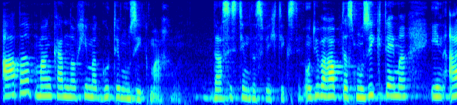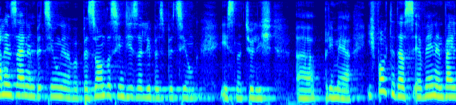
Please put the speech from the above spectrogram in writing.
Aber man kann noch immer gute Musik machen. Das ist ihm das Wichtigste. Und überhaupt das Musikthema in allen seinen Beziehungen, aber besonders in dieser Liebesbeziehung, ist natürlich äh, primär. Ich wollte das erwähnen, weil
